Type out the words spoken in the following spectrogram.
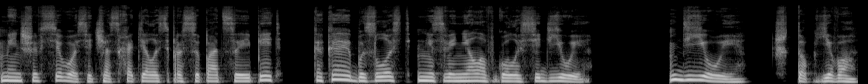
Меньше всего сейчас хотелось просыпаться и петь, какая бы злость не звенела в голосе Дьюи. Дьюи, чтоб его.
